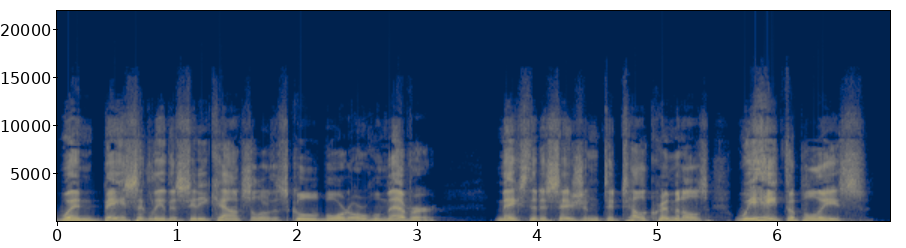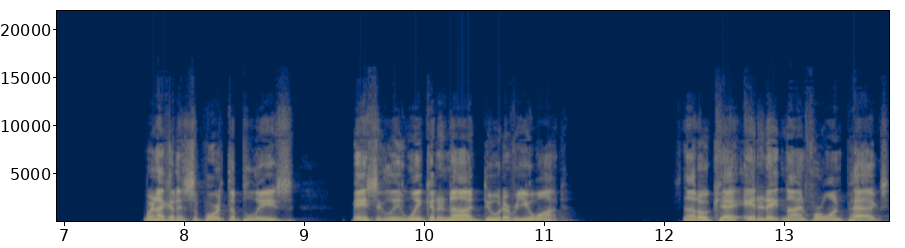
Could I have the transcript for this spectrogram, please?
when basically the city council or the school board or whomever makes the decision to tell criminals, we hate the police. We're not going to support the police. Basically, wink and a nod, do whatever you want. It's not okay. 888-941-PAGS,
